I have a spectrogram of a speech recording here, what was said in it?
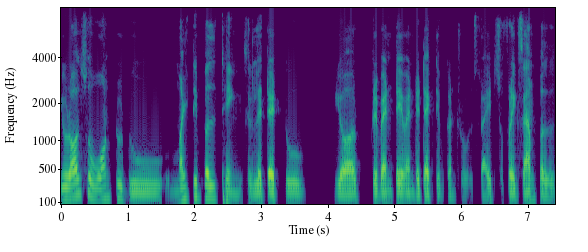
You would also want to do multiple things related to your preventive and detective controls, right? So, for example,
